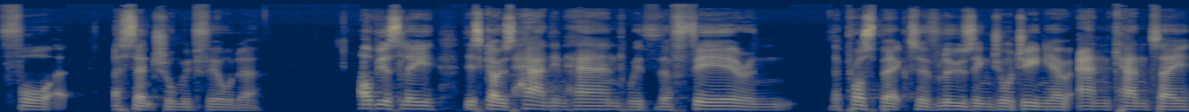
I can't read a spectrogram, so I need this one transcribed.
for a central midfielder. Obviously, this goes hand in hand with the fear and the prospect of losing Jorginho and Kante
